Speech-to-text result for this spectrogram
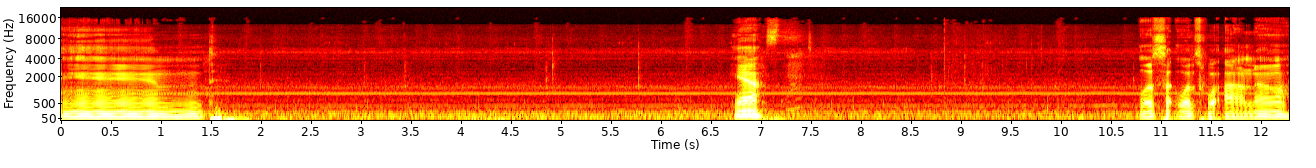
And yeah, Is that? what's what's what I don't know.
